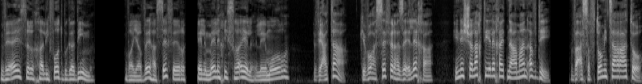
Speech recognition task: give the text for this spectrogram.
ועשר חליפות בגדים. ויבא הספר אל מלך ישראל לאמור, ועתה, כבוא הספר הזה אליך, הנה שלחתי אליך את נעמן עבדי, ואספתו מצרעתו.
